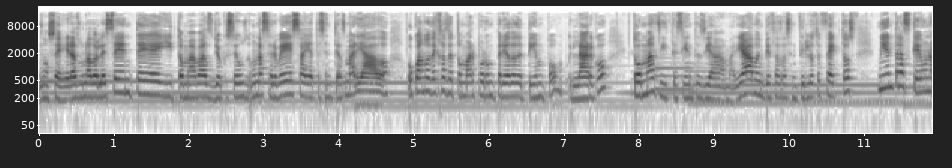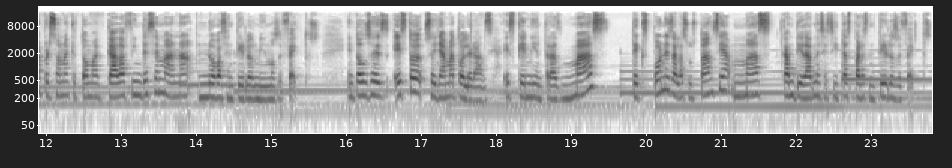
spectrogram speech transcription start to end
no sé, eras un adolescente y tomabas, yo que sé, una cerveza, ya te sentías mareado, o cuando dejas de tomar por un periodo de tiempo largo, tomas y te sientes ya mareado, empiezas a sentir los efectos, mientras que una persona que toma cada fin de semana no va a sentir los mismos efectos. Entonces, esto se llama tolerancia, es que mientras más te expones a la sustancia, más cantidad necesitas para sentir los efectos.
